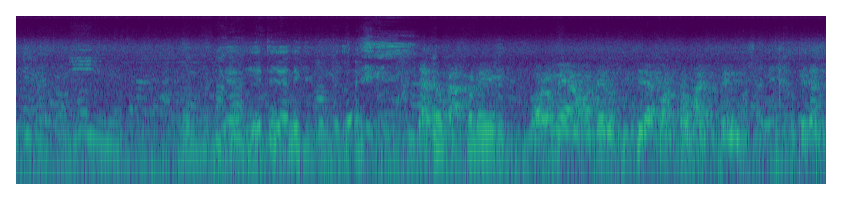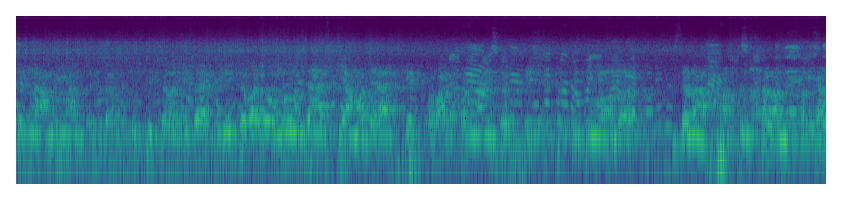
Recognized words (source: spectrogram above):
দিয়ে এটি জানি কি কোন দিয়ে যাই হোক আসলে গরমে আমাদের অতিথিরা কষ্ট পাচ্ছেন এটার জন্য আমি আন্তরিকভাবে দুঃখিত। এবার বিনীতভাবে অনুরোধ জানাচ্ছি আমাদের আজকের সবার সম্মানিত শ্রেষ্ঠ অতিথি মহোদয় জনাব আব্দুল সালাম সরকার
